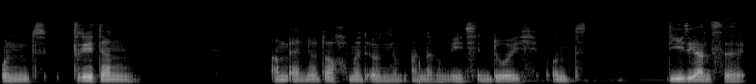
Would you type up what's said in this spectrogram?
und dreht dann am Ende doch mit irgendeinem anderen Mädchen durch und die ganze,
